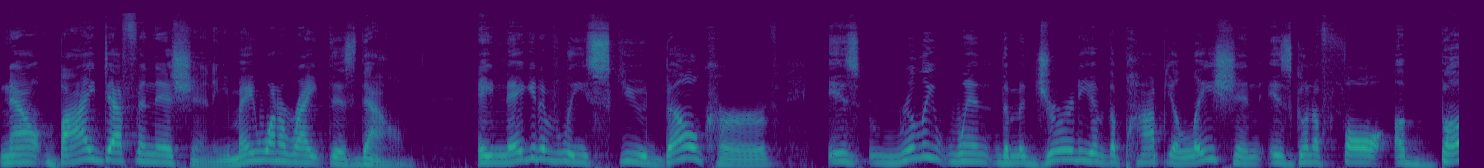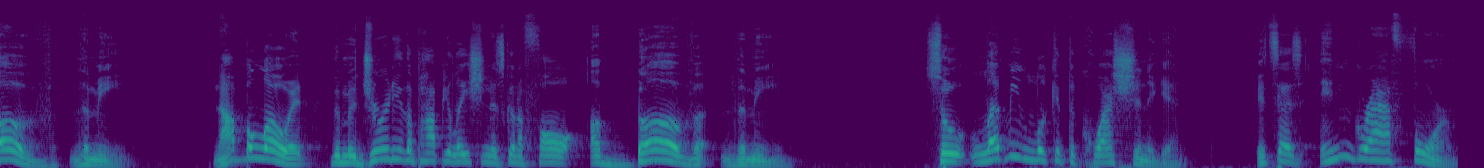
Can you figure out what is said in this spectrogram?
Now, by definition, you may want to write this down, a negatively skewed bell curve is really when the majority of the population is going to fall above the mean. Not below it. The majority of the population is going to fall above the mean. So let me look at the question again. It says in graph form,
